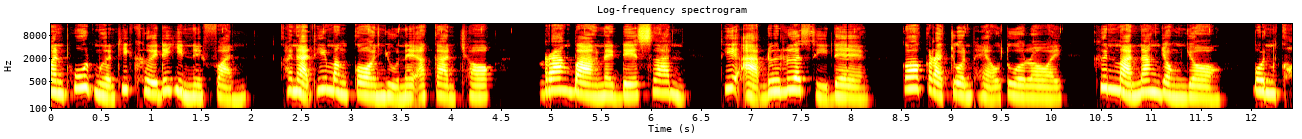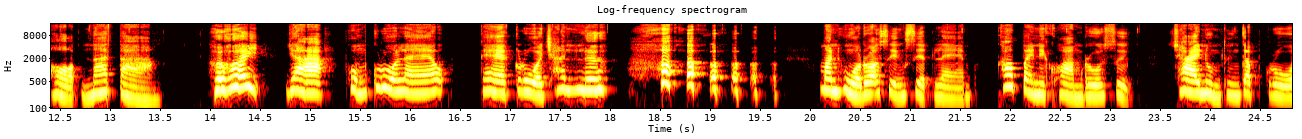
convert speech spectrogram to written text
มันพูดเหมือนที่เคยได้ยินในฝัน ขณะที่มังกรอยู่ในอาการช็อก ร่างบางในเดซสัน ที่อาบด้วยเลือดสีแดง ก็กระโจนแผวตัวลอย ขึ้นมานั่งยองๆ บนขอบหน้าต่าง เฮ้ย อย่า ผมกลัวแล้ว แกกลัวฉันหรือ มันหัวเราะเสียงเสียดแหลมเข้าไปในความรู้สึก ชายหนุ่มถึงกับกลัว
